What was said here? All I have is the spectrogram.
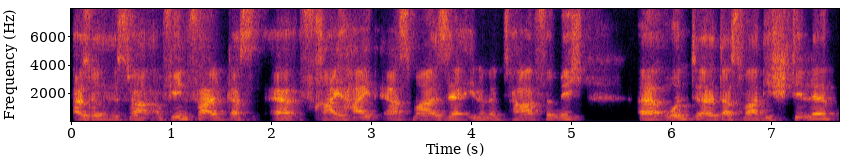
Also es war auf jeden Fall das äh, Freiheit erstmal sehr elementar für mich. Äh, und äh, das war die Stille.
